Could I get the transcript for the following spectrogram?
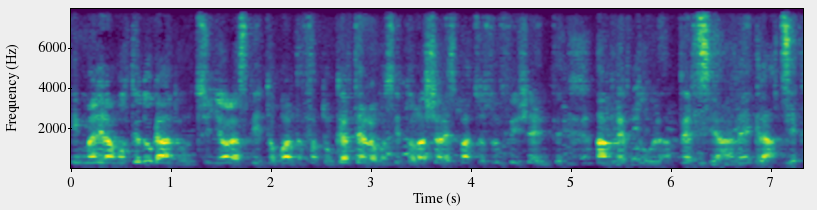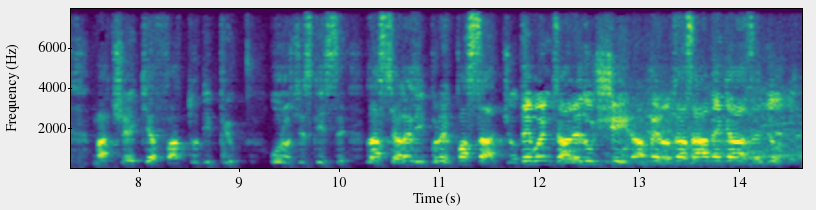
in maniera molto educata, un signore ha scritto, guarda, ha fatto un cartello con scritto lasciare spazio sufficiente, apertura, persiane, grazie, ma c'è chi ha fatto di più. Uno ci scrisse, lasciare libero il passaggio, devo entrare ed uscire, almeno già sa le case, giusto?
